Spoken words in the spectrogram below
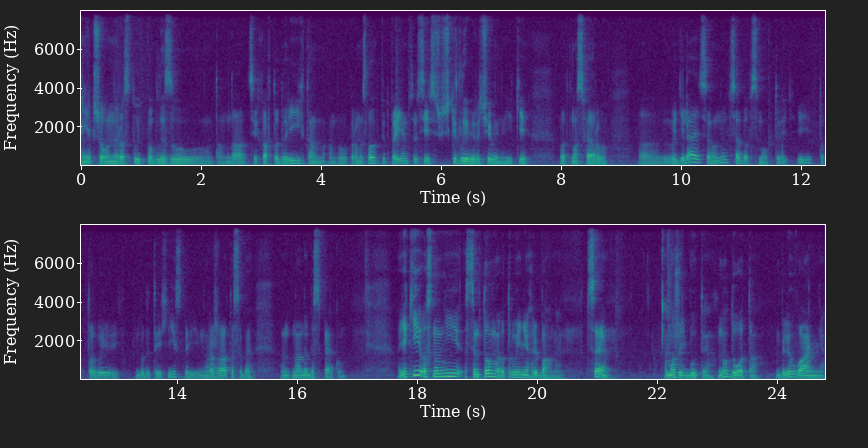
якщо вони ростуть поблизу там, да, цих автодоріг там, або промислових підприємств, всі шкідливі речовини, які в атмосферу е, виділяються, вони в себе всмоктують. І тобто ви будете їх їсти і наражати себе на небезпеку. Які основні симптоми отруєння грибами? Це можуть бути нудота, блювання,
